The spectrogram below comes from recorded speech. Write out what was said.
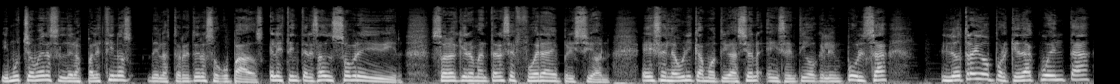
y mucho menos el de los palestinos de los territorios ocupados. Él está interesado en sobrevivir, solo quiere mantenerse fuera de prisión. Esa es la única motivación e incentivo que le impulsa. Lo traigo porque da cuenta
